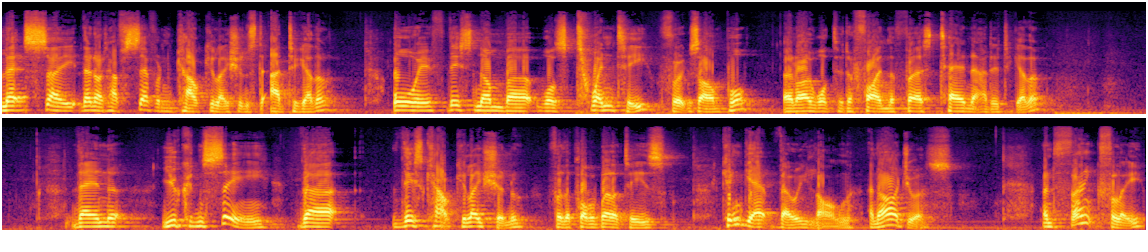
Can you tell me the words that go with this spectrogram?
let's say then I'd have seven calculations to add together, or if this number was 20, for example, and I wanted to find the first 10 added together, then you can see that this calculation for the probabilities can get very long and arduous. And thankfully,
